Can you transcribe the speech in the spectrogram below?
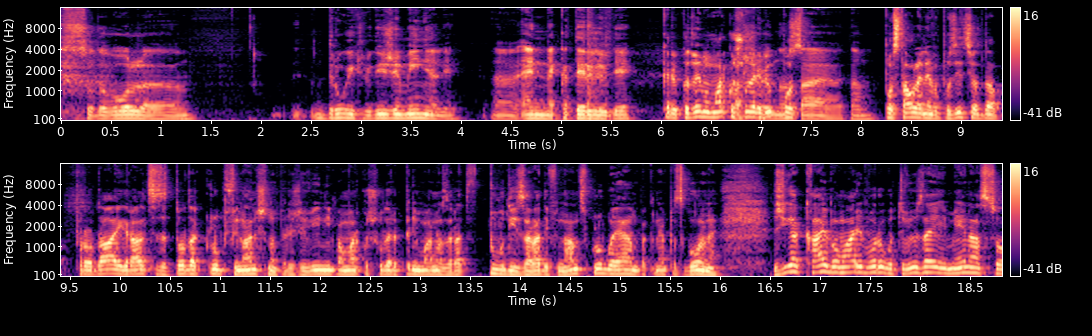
so dovolj uh, drugih ljudi že menjali, uh, en nekateri ljudje. Ker, kot vemo, Marko Šuler je bil postavljen v pozicijo, da proda igralce za to, da klub finančno preživi, ni pa Marko Šuler primarno zaradi, tudi zaradi financ v klubu, je, ampak ne pa zgolj ne. Žiga, kaj bo Maribor ugotovil zdaj, imena so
